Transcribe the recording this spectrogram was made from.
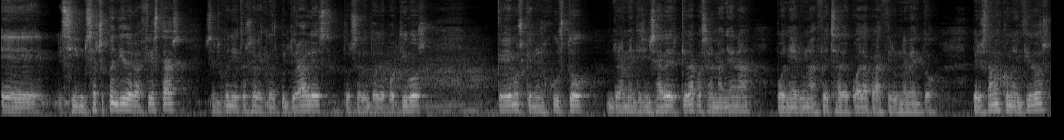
eh, si se han suspendido las fiestas, se han suspendido los eventos culturales, los eventos deportivos, creemos que no es justo realmente sin saber qué va a pasar mañana poner una fecha adecuada para hacer un evento. Pero estamos convencidos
